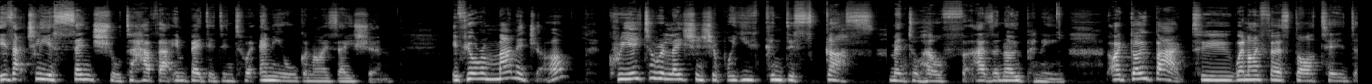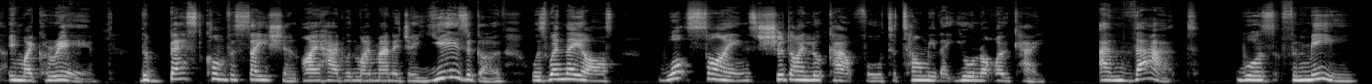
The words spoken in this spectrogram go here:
is actually essential to have that embedded into any organization. If you're a manager, create a relationship where you can discuss mental health as an opening. I go back to when I first started in my career. The best conversation I had with my manager years ago was when they asked, What signs should I look out for to tell me that you're not okay? And that was for me,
